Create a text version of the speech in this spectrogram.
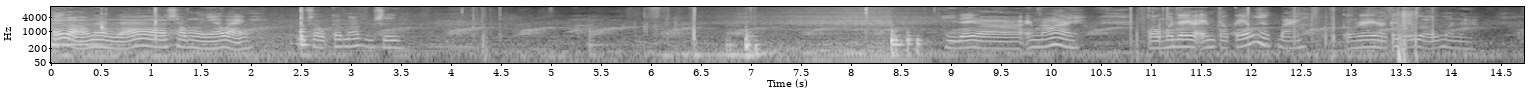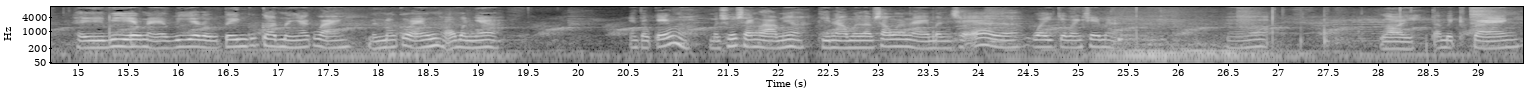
Thế là hôm nay đã xong rồi nha các bạn. Xong cái máy phun xương thì đây là em nói này còn bên đây là em tàu kéo nha các bạn. Còn đây là cái biểu gỗ của mình nè. Thì video này là video đầu tiên của kênh mình nha các bạn. Mình mong các bạn ủng hộ mình nha. Em tàu kéo nè, mình sửa sang làm nha. Thì nào mình làm xong em này, mình sẽ ờ, quay cho bạn xem nè. Rồi, tạm biệt các bạn.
